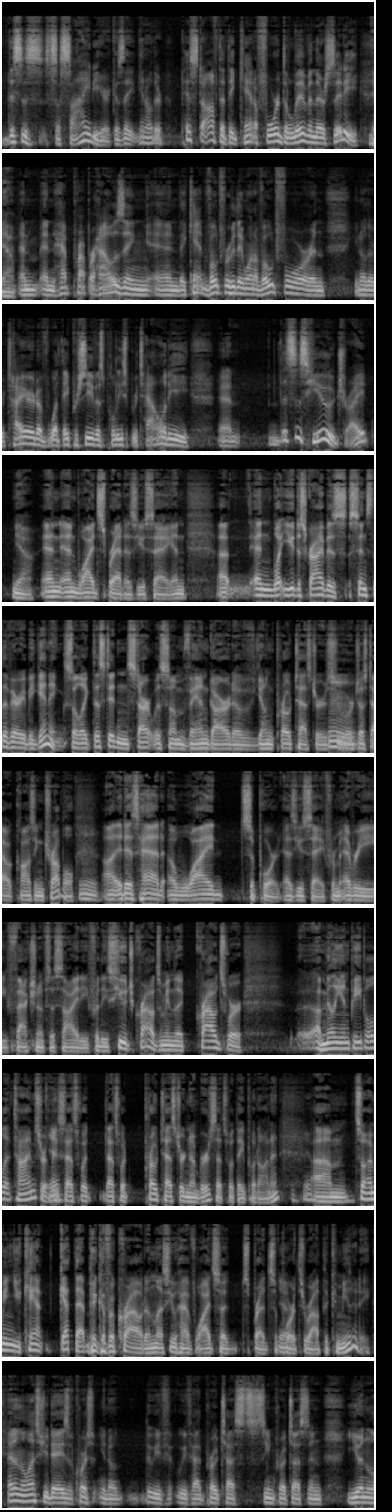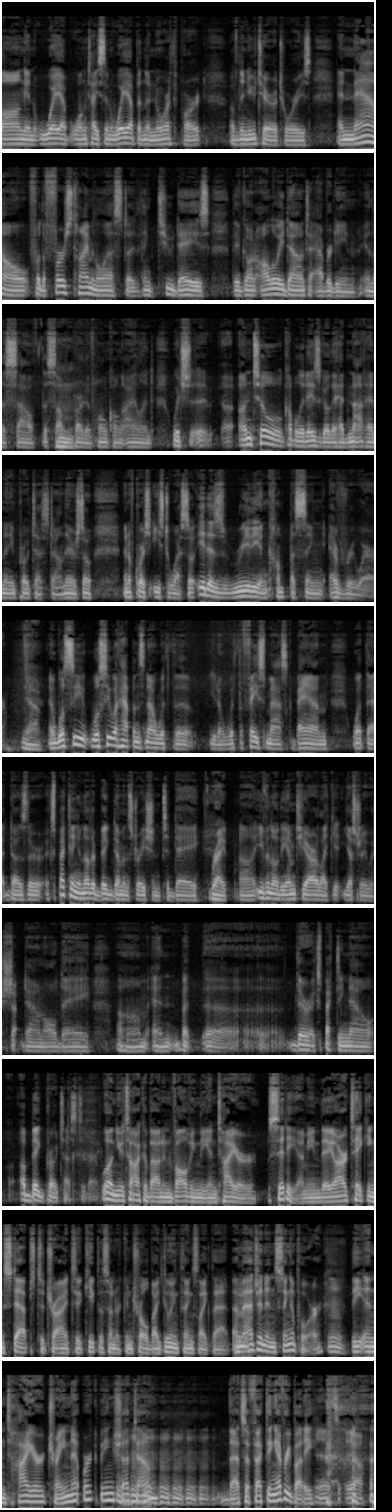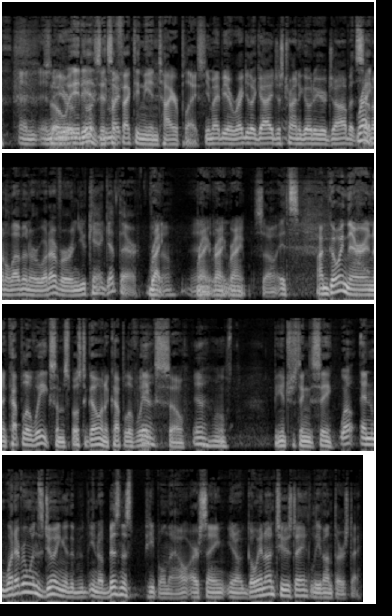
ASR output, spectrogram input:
this is society here because they you know they're pissed off that they can't afford to live in their city yeah. and and have proper housing and they can't vote for who they want to vote for and you know they're tired of what they perceive as police brutality and this is huge, right? Yeah, and and widespread, as you say, and uh, and what you describe is since the very beginning. So, like, this didn't start with some vanguard of young protesters mm. who were just out causing trouble. Mm. Uh, it has had a wide support, as you say, from every faction of society for these huge crowds. I mean, the crowds were a million people at times, or at yeah. least that's what that's what protester numbers. That's what they put on it. Yeah. Um, so I mean, you can't get that big of a crowd unless you have widespread support yeah. throughout the community. And in the last few days, of course, you know we've we've had protests, seen protests in Yuen Long and way up Wong Tai Sin, way up in the north part of the new territories. And now, for the first time in the last, I think, two days, they've gone all the way down to Aberdeen in the south, the south mm. part of Hong Kong Island, which uh, until a couple of days ago, they had not had any protests down there. So, and of course, east to west. So it is really encompassing everywhere. Yeah. And we'll see, we'll see what happens now with the, you know, with the face mask ban, what that does. They're expecting another big demonstration today. Right. Uh, even though the MTR, like yesterday, was shut down all day. Um, and, but, uh, they're expecting now a big protest today. Well, and you talk about involving the entire city. I mean, they are taking steps to try to keep this under control by doing things like that. Mm. Imagine in Singapore, mm. the entire train network being shut down. That's affecting everybody. Yeah, yeah. And, and so it is. It's might, affecting the entire place. You might be a regular guy just trying to go to your job at 7-Eleven or whatever, and you can't get there. Right. And, right. Right. Right. So it's. I'm going there in a couple of weeks. I'm supposed to go in a couple of weeks. Yeah. So yeah. We'll be interesting to see. Well, and what everyone's doing, the you know, business people now are saying, you know, go in on Tuesday, leave on Thursday.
